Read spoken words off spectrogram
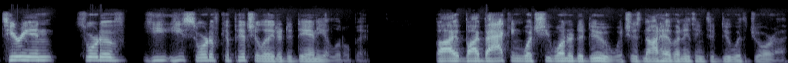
Tyrion sort of he he sort of capitulated to Dany a little bit by by backing what she wanted to do, which is not have anything to do with Jorah.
